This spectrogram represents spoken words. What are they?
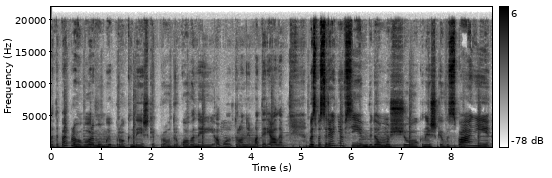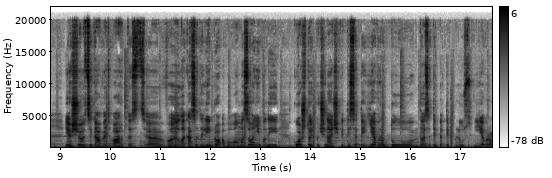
А тепер проговоримо ми про книжки, про друкований або електронні матеріали. Безпосередньо всім відомо, що книжки в Іспанії, якщо цікавить вартість е, в La Casa de Libro або в Амазоні, вони коштують починаючи від 10 євро до 25 плюс євро.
